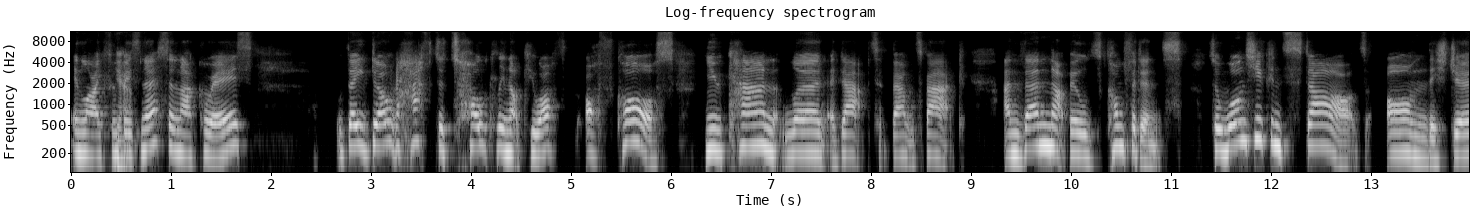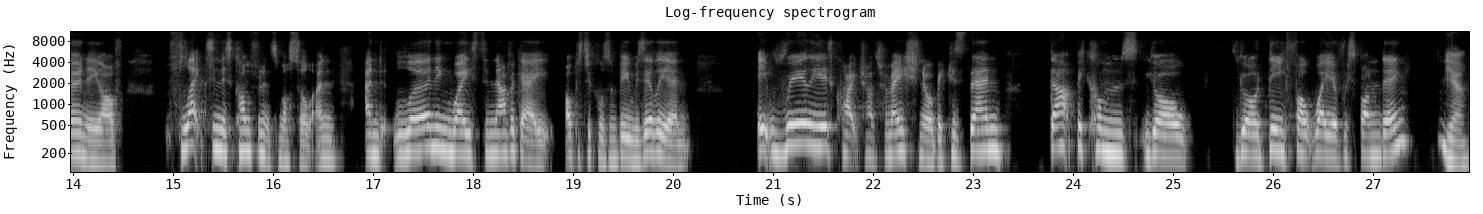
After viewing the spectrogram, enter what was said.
in life and yeah. business and our careers, they don't have to totally knock you off off course. You can learn, adapt, bounce back. And then that builds confidence. So once you can start on this journey of flexing this confidence muscle and and learning ways to navigate obstacles and be resilient, it really is quite transformational because then that becomes your your default way of responding. Yeah.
